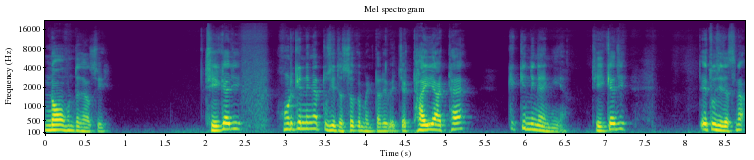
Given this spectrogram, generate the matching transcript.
9 ਹੁੰਦੀਆਂ ਸੀ। ਠੀਕ ਹੈ ਜੀ। ਹੁਣ ਕਿੰਨੀਆਂ ਤੁਸੀਂ ਦੱਸੋ ਕਮੈਂਟਾਂ ਦੇ ਵਿੱਚ? 28 8 ਹੈ ਕਿ ਕਿੰਨੀਆਂ ਹੈਗੀਆਂ? ਠੀਕ ਹੈ ਜੀ। ਇਹ ਤੁਸੀਂ ਦੱਸਣਾ।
